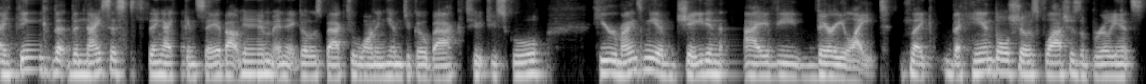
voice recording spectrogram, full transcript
I think that the nicest thing I can say about him, and it goes back to wanting him to go back to, to school, he reminds me of Jaden Ivey very light. Like the handle shows flashes of brilliance.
